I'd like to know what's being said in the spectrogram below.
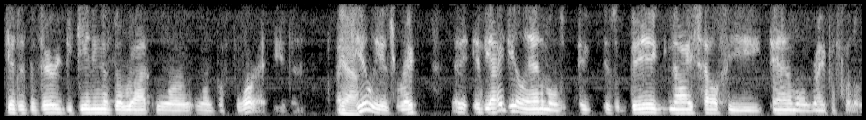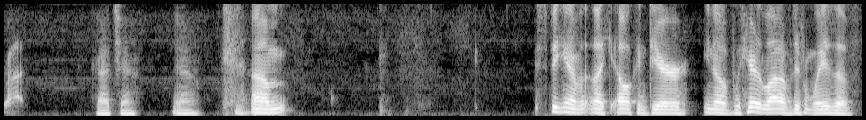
get at the very beginning of the rut or or before it even. Yeah. Ideally, it's right. uh, The ideal animal is, is a big, nice, healthy animal right before the rut. Gotcha. Yeah. Um, speaking of like elk and deer, you know, we hear a lot of different ways of.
